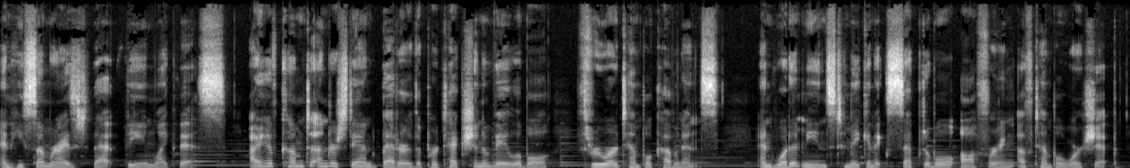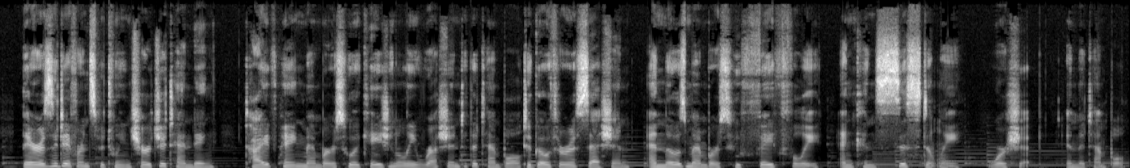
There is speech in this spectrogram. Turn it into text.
and he summarized that theme like this I have come to understand better the protection available through our temple covenants and what it means to make an acceptable offering of temple worship. There is a difference between church attending, tithe paying members who occasionally rush into the temple to go through a session and those members who faithfully and consistently worship in the temple.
